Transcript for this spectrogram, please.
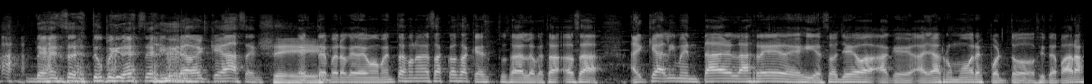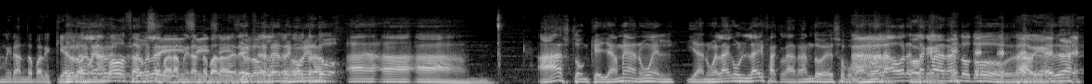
déjense de estupideces y mira a ver qué hacen. Sí. Este, pero que de momento es una de esas cosas que tú sabes lo que está, o sea, hay que alimentar las redes y eso lleva a que haya rumores por todo. Si te paras mirando para la izquierda Yo es una le- cosa, si le- te paras sí, mirando sí, para la derecha Yo lo que le recomiendo a, a, a, a Aston que llame a Anuel y Anuel haga un live aclarando eso, porque Ah, Anuel ahora ok. está aclarando todo. Está bien.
